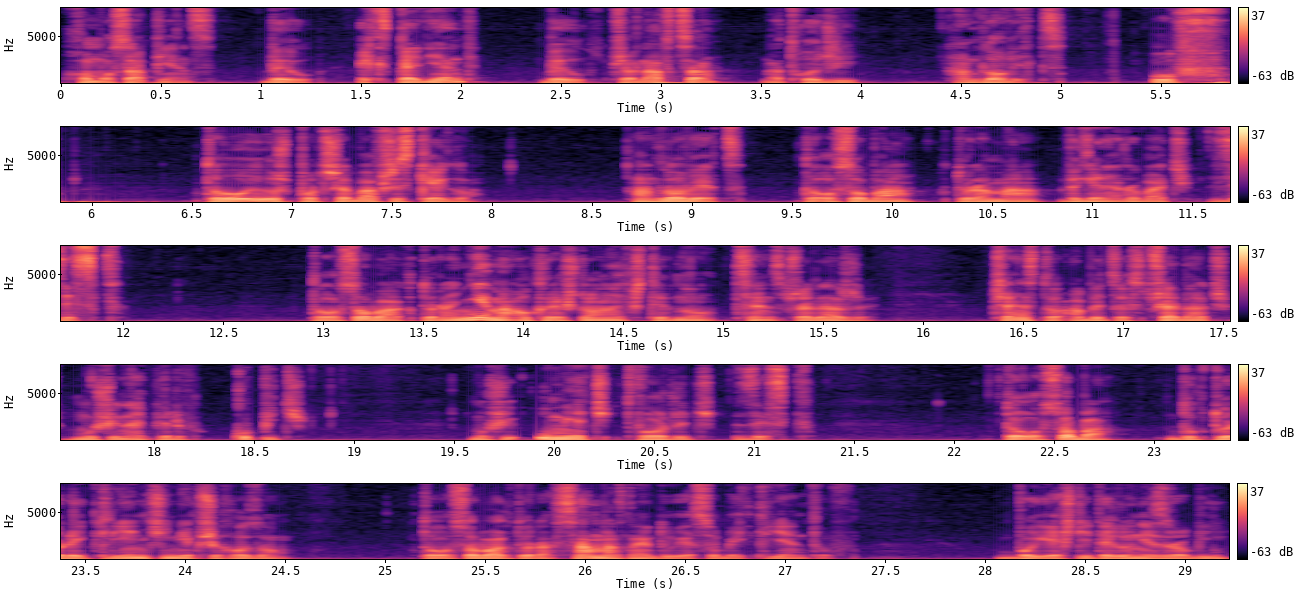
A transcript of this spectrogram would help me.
Homo sapiens. Był ekspedient, był sprzedawca, nadchodzi handlowiec. Uff, tu już potrzeba wszystkiego. Handlowiec to osoba, która ma wygenerować zysk. To osoba, która nie ma określonych sztywno cen sprzedaży. Często, aby coś sprzedać, musi najpierw kupić. Musi umieć tworzyć zysk. To osoba, do której klienci nie przychodzą. To osoba, która sama znajduje sobie klientów. Bo jeśli tego nie zrobi,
